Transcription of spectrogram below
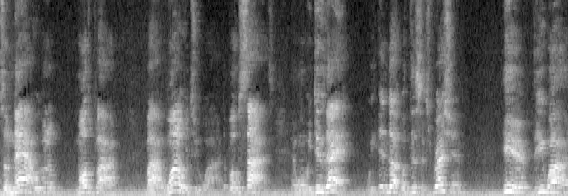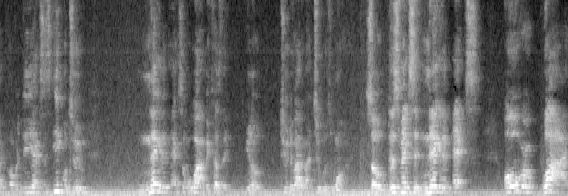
So now we're going to multiply by 1 over 2y to both sides. And when we do that, we end up with this expression here, dy over dx is equal to negative x over y because the, you know, 2 divided by 2 is 1. So this makes it negative x over y.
